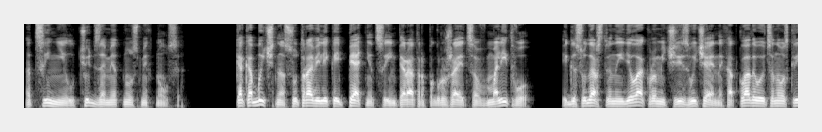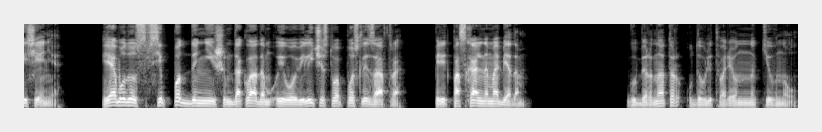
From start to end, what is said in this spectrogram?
оценил, чуть заметно усмехнулся. Как обычно, с утра Великой Пятницы император погружается в молитву, и государственные дела, кроме чрезвычайных, откладываются на воскресенье. Я буду с всеподданнейшим докладом у Его Величества послезавтра, перед пасхальным обедом». Губернатор удовлетворенно кивнул.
